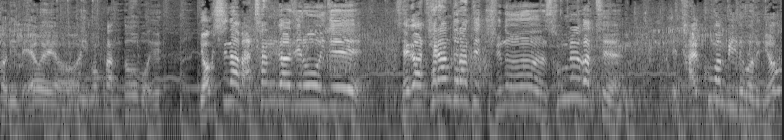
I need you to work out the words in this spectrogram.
처리 레어예요. 이번 판도 뭐 역시나 마찬가지로 이제 제가 테란들한테 주는 선물 같은 달콤한 빌드거든요.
